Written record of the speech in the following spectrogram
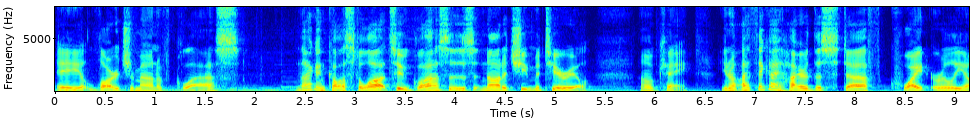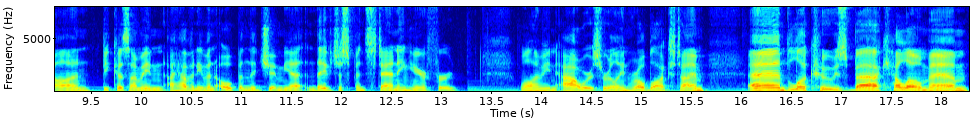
a large amount of glass. And that can cost a lot, too. Glass is not a cheap material. Okay. You know, I think I hired the staff quite early on because, I mean, I haven't even opened the gym yet, and they've just been standing here for, well, I mean, hours really in Roblox time. And look who's back. Hello, ma'am.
